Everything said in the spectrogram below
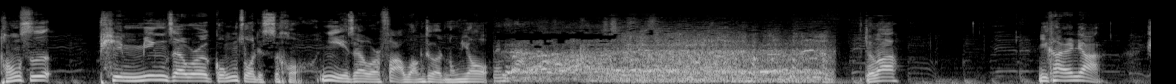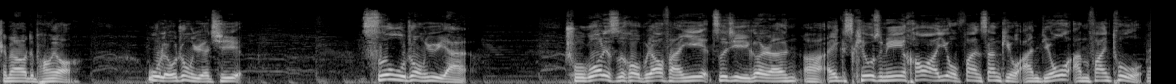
同事拼命在玩工作的时候，你在玩发王者荣耀，对吧？你看人家身边的朋友，五六种乐器，四五种语言，出国的时候不要翻译，自己一个人啊，Excuse me，How are you？Fine, thank you. And you? I'm fine too.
